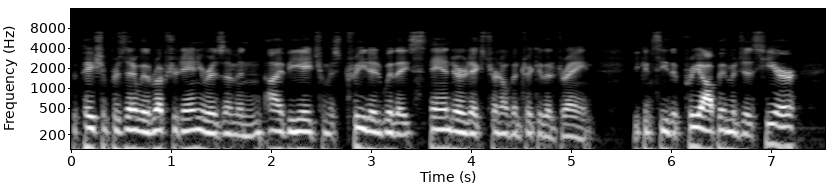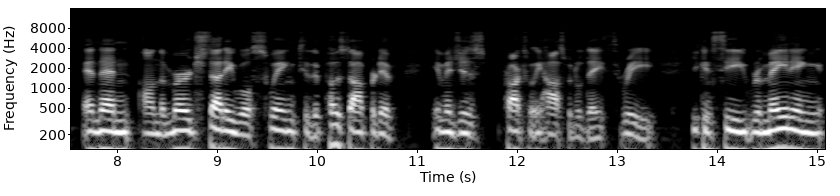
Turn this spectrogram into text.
the patient presented with a ruptured aneurysm and IVH and was treated with a standard external ventricular drain. You can see the pre-op images here, and then on the merge study, we'll swing to the postoperative images approximately hospital day three. You can see remaining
